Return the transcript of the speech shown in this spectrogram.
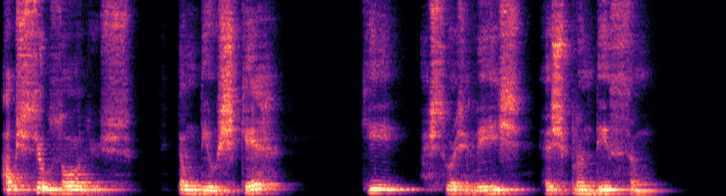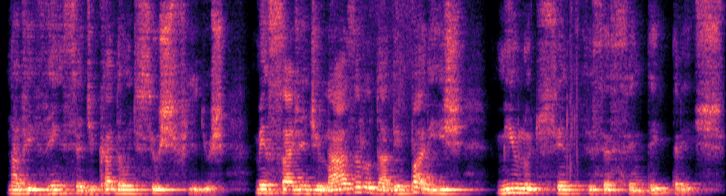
aos seus olhos. Então, Deus quer que as suas leis resplandeçam na vivência de cada um de seus filhos. Mensagem de Lázaro, dada em Paris, 1863.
